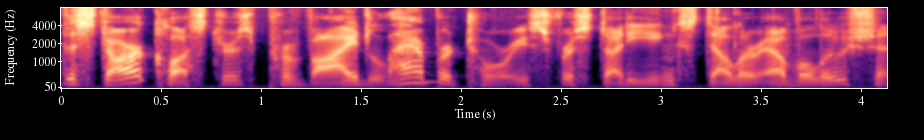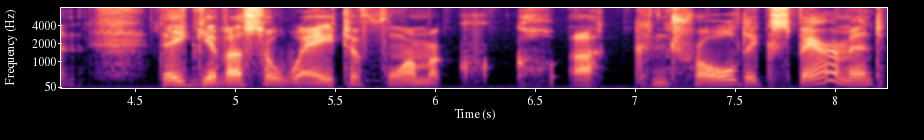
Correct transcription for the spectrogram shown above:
The star clusters provide laboratories for studying stellar evolution. They give us a way to form a, a, controlled experiment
